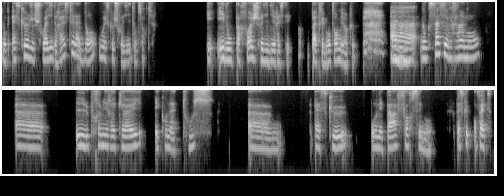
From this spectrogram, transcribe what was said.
Donc, est-ce que je choisis de rester là-dedans ou est-ce que je choisis d'en sortir? Et, donc, parfois, je choisis d'y rester. Pas très longtemps, mais un peu. Euh, mhm. donc, ça, c'est vraiment euh, le premier recueil et qu'on a tous euh, parce que on n'est pas forcément. Parce que, en fait,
